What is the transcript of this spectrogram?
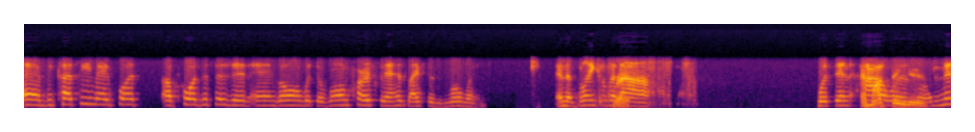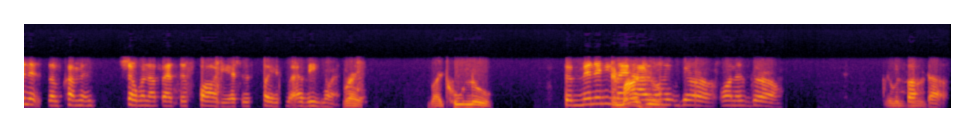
And because he made poor a poor decision and going with the wrong person, his life is ruined in the blink of an Right. eye. Within And hours is- or minutes of coming, showing up at this party at this place wherever he went. Right. Like who knew? The minute he And laid eyes on his girl, on his girl, It he was fucked done. up.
